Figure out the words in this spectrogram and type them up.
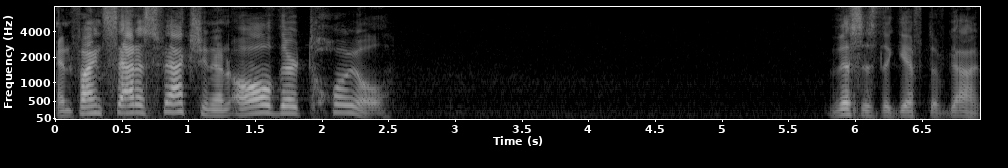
and find satisfaction in all their toil. This is the gift of God.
